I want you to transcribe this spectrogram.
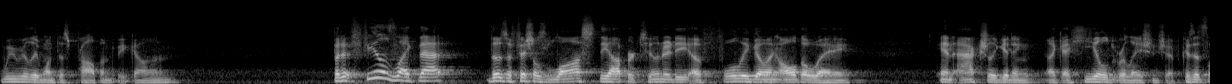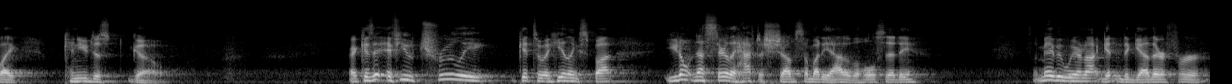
we really want this problem to be gone. But it feels like that those officials lost the opportunity of fully going all the way and actually getting like a healed relationship. Because it's like, can you just go? Right? Because if you truly get to a healing spot, you don't necessarily have to shove somebody out of the whole city. So maybe we're not getting together for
